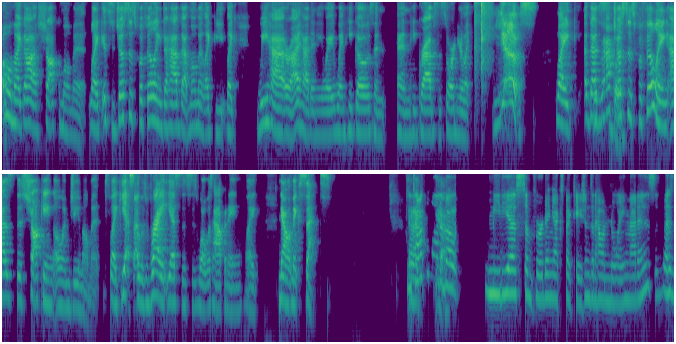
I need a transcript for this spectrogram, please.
oh my gosh shock moment, like it's just as fulfilling to have that moment like you like we had or I had anyway when he goes and and he grabs the sword and you're like yes like uh, that's Exactly. just as fulfilling as this shocking OMG moment. It's like yes, I was right. Yes, this is what was happening. Like now it makes sense. We And I- talked a lot yeah. about media subverting expectations and how annoying that is. As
